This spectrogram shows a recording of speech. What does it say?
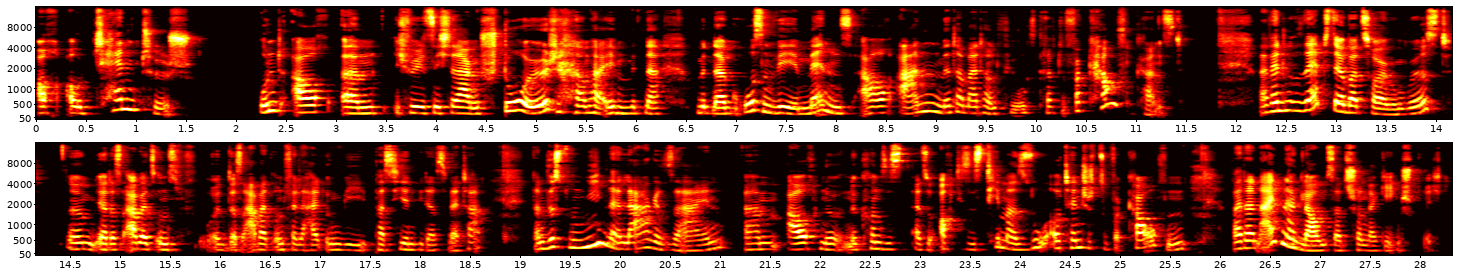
auch authentisch und auch, ähm, ich will jetzt nicht sagen stoisch, aber eben mit einer, mit einer großen Vehemenz auch an Mitarbeiter und Führungskräfte verkaufen kannst. Weil wenn du selbst der Überzeugung bist, ähm, ja, dass, Arbeitsuns dass Arbeitsunfälle halt irgendwie passieren wie das Wetter, dann wirst du nie in der Lage sein, ähm, auch eine, eine Konsist also auch dieses Thema so authentisch zu verkaufen, weil dein eigener Glaubenssatz schon dagegen spricht.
